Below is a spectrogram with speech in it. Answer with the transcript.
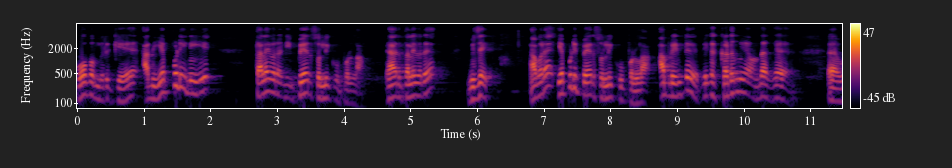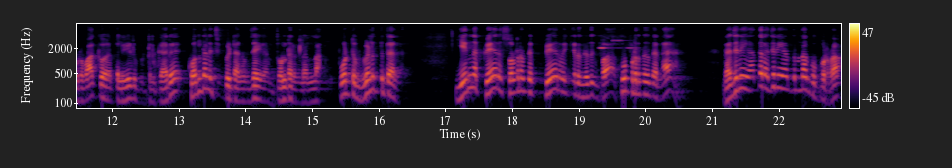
கோபம் இருக்கே அது எப்படி நீ தலைவரை நீ பேர் சொல்லி கூப்பிடலாம்? யார் தலைவர்? விஜய். அவரை எப்படி பேர் சொல்லி கூப்பிடலாம்? அப்படின்ட்டு மிக கடுமையாக வந்து அங்கே ஒரு வாக்குவாதத்தில் ஈடுபட்டிருக்காரு. கொந்தளிச்சு போயிட்டாங்க விஜயகாந்த் தொண்டர்கள் எல்லாம் போட்டு வெளுத்துட்டாங்க. என்ன பேர் சொல்றது பேர் வைக்கிறது எதுக்குப்பா? கூப்பிடுறதுக்கு தானே? ரஜினிகாந்த் ரஜினிகாந்த் தான் கூப்பிடுறான்.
